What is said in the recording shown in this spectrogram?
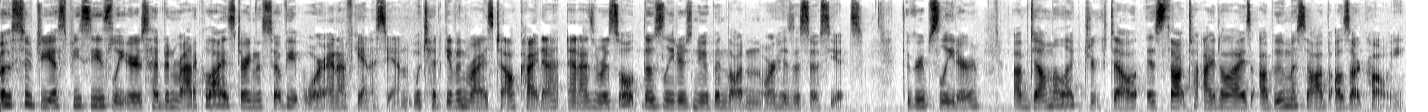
Most of GSPC's leaders had been radicalized during the Soviet war in Afghanistan, which had given rise to Al Qaeda, and as a result, those leaders knew bin Laden or his associates. The group's leader, Abdelmalek Drukdel, is thought to idolize Abu Musab al Zarqawi,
